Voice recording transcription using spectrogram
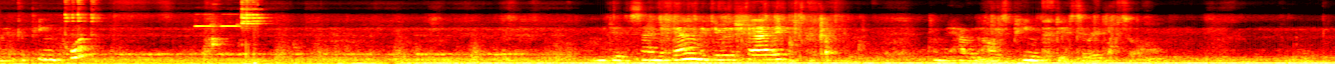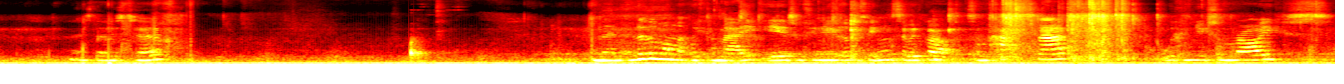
Make a pink one. Do the same again, we do the shade, and we have a nice pink glittery bottle. There's those two. And then another one that we can make is we can use other things. So we've got some pasta, we can use some rice.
